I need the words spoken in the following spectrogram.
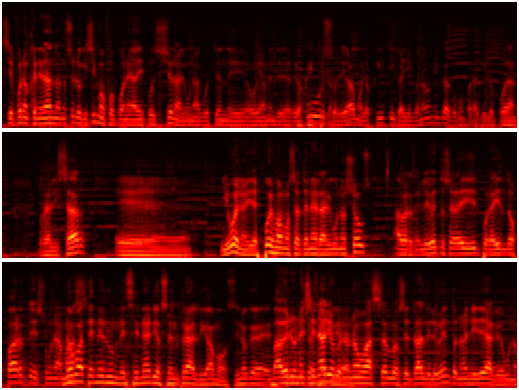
se fueron generando. Nosotros lo que hicimos fue poner a disposición alguna cuestión de, obviamente, de recursos, Logística. digamos, logística y económica, como para que lo puedan realizar. Eh, y bueno, y después vamos a tener algunos shows. A ver, el evento se va a dividir por ahí en dos partes. Una No más. va a tener un escenario central, digamos, sino que... Va a haber un escenario, pero no va a ser lo central del evento. No es la idea que uno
